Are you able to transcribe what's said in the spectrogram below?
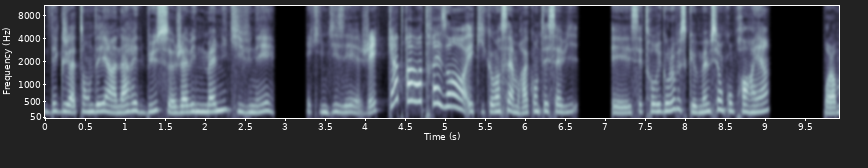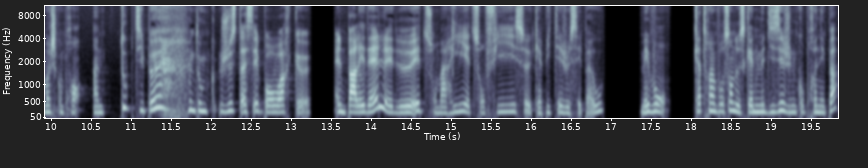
dès que j'attendais un arrêt de bus, j'avais une mamie qui venait et qui me disait j'ai 93 ans et qui commençait à me raconter sa vie. Et c'est trop rigolo parce que même si on comprend rien, bon alors moi je comprends un tout petit peu, donc juste assez pour voir que elle me parlait d'elle et de, et de son mari et de son fils, euh, capité je sais pas où. Mais bon, 80% de ce qu'elle me disait je ne comprenais pas,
